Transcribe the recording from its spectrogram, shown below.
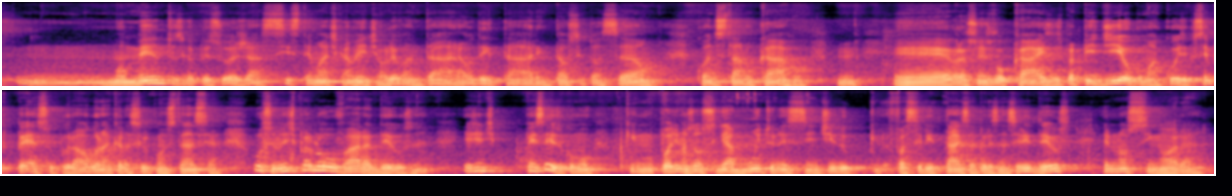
momentos em que a pessoa já sistematicamente, ao levantar, ao deitar, em tal situação, quando está no carro, hum, é, orações vocais, para pedir alguma coisa, que eu sempre peço por algo naquela circunstância, ou simplesmente para louvar a Deus. Né? E a gente pensa isso como quem pode nos auxiliar muito nesse sentido, facilitar essa presença de Deus, é Nossa Senhora.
